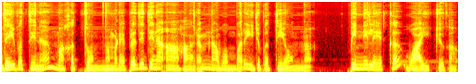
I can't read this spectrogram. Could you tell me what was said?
ദൈവത്തിന് മഹത്വം. നമ്മുടെ പ്രതിദിന ആഹാരം നവംബർ ഇരുപത്തിയൊന്ന്. പിന്നിലേക്ക് വായിക്കുക.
